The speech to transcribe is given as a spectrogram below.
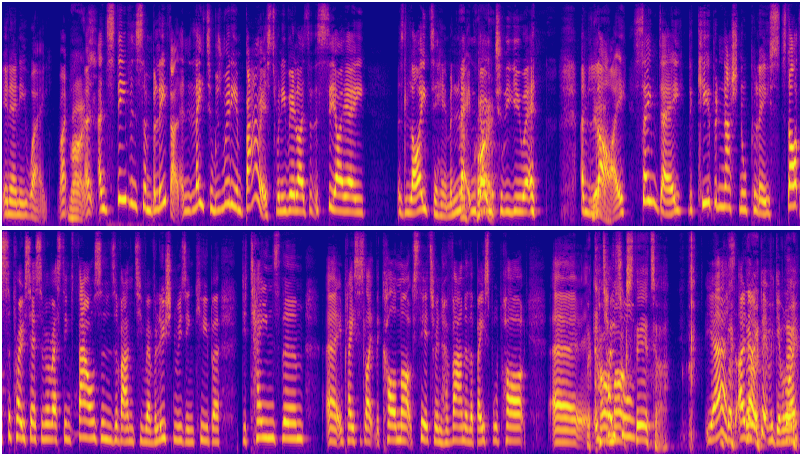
in any way. Right. Right. And, and Stevenson believed that and later was really embarrassed when he realised that the CIA has lied to him and let him go to the UN and Yeah. lie. Same day, the Cuban National Police starts the process of arresting thousands of anti revolutionaries in Cuba, detains them uh, in places like the Karl Marx Theatre in Havana, the baseball park. Uh, the in Karl Marx Theatre. Yes, I know, a bit of a giveaway.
